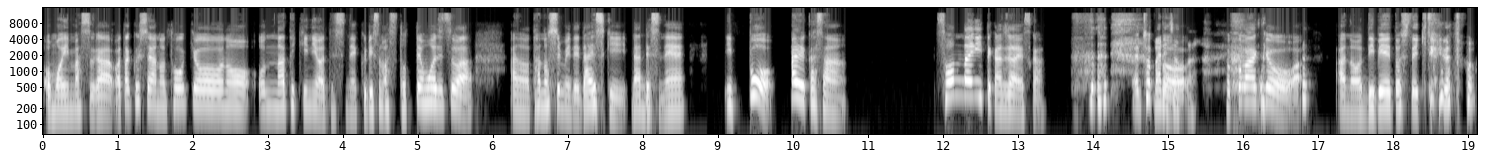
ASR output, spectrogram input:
思いますが、私、あの東京の女的にはですね、クリスマスとっても実はあの楽しみで大好きなんですね。一方、あゆかさん、そんなにって感じじゃないですか。ちょっとたそこは今日は あのディベートしていきたいなと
